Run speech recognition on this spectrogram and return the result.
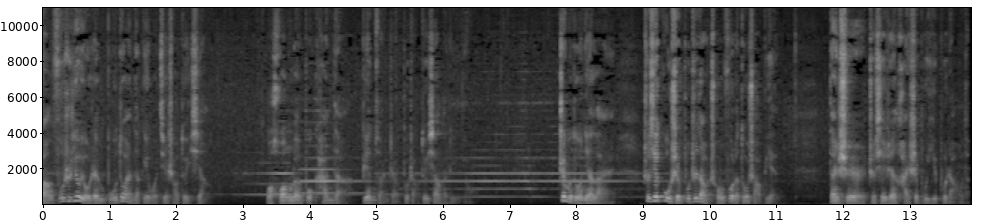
仿佛是又有人不断地给我介绍对象，我慌乱不堪地编纂着不找对象的理由。这么多年来，这些故事不知道重复了多少遍，但是这些人还是不依不饶的，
